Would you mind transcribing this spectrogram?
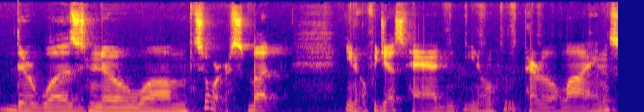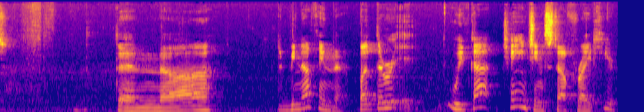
there was no um, source. But you know, if we just had you know parallel lines, then uh, there'd be nothing there. But there, we've got changing stuff right here.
